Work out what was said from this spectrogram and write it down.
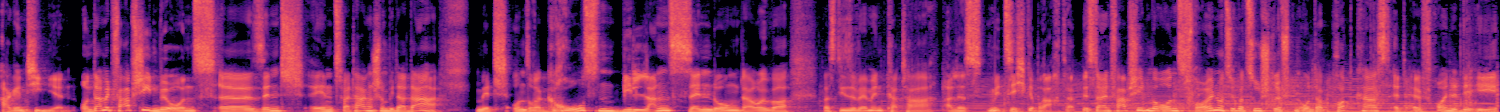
Argentinien. Und damit verabschieden wir uns, äh, sind in zwei Tagen schon wieder da mit unserer großen Bilanzsendung darüber, was diese WM in Katar alles mit sich gebracht hat. Bis dahin verabschieden wir uns, freuen uns über Zuschriften unter podcast.elfreunde.de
